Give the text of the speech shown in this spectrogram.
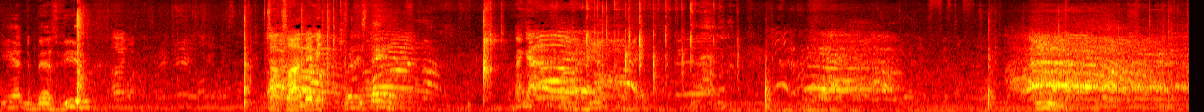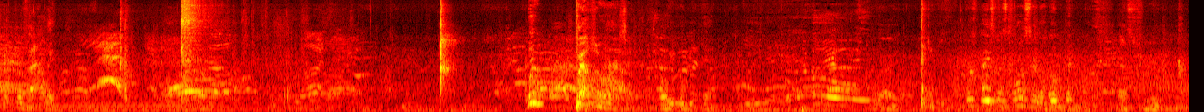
He had the best view. It's outside, baby. Where they staying? The valley. Boom. Bowser. Oh, he gonna beat that. First was closer though. That's true.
